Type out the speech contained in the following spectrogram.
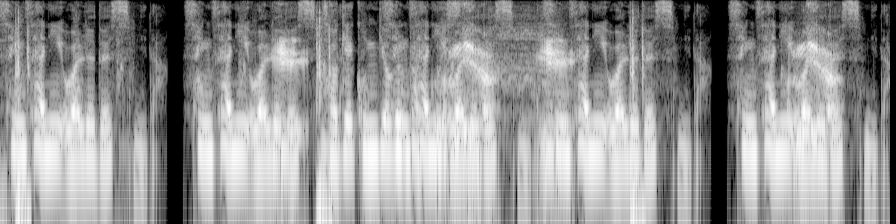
생산이 완료됐습니다. 생산이 완료됐습니다. 적의 공격 생산이 완료됐습니다. 생산이 완료됐습니다. 생산이. 완료됐습니다.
